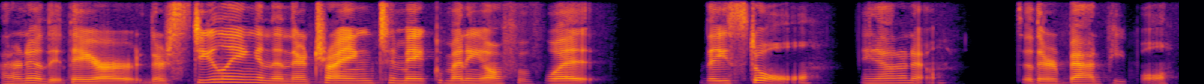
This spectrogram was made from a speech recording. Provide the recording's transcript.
I don't know that they are they're stealing and then they're trying to make money off of what they stole. You know, I don't know. So they're bad people.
